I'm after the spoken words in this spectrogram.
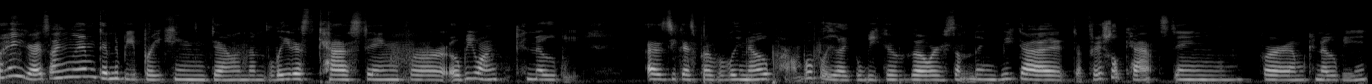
hey guys, I am going to be breaking down the latest casting for Obi Wan Kenobi. As you guys probably know, probably like a week ago or something, we got official casting for um, Kenobi.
